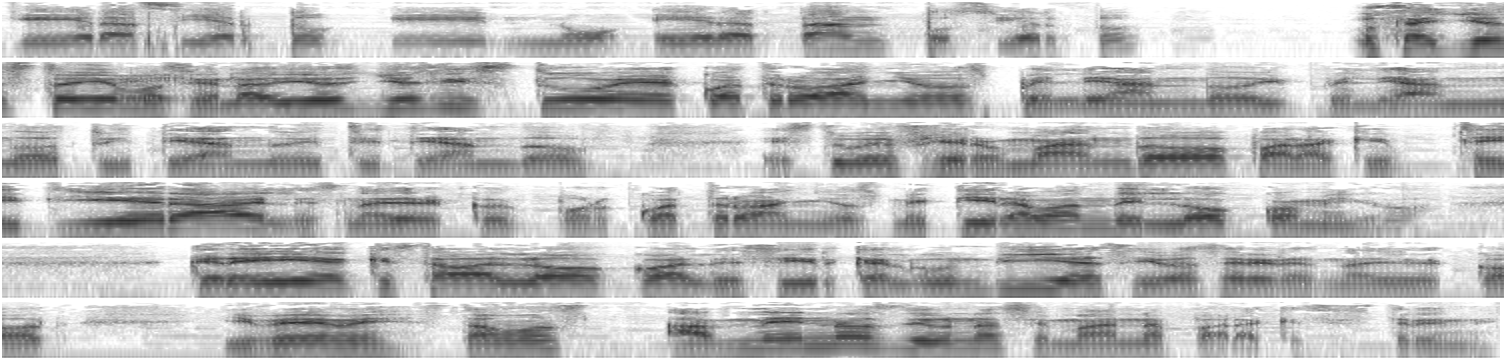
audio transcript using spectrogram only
qué era cierto, qué no era tanto cierto. O sea, yo estoy emocionado. Yo, yo sí estuve cuatro años peleando y peleando, tuiteando y tuiteando. Estuve firmando para que se diera el Snyder Cut por cuatro años. Me tiraban de loco, amigo. Creía que estaba loco al decir que algún día se iba a hacer el Snyder Cut. Y veme, estamos a menos de una semana para que se estrene.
